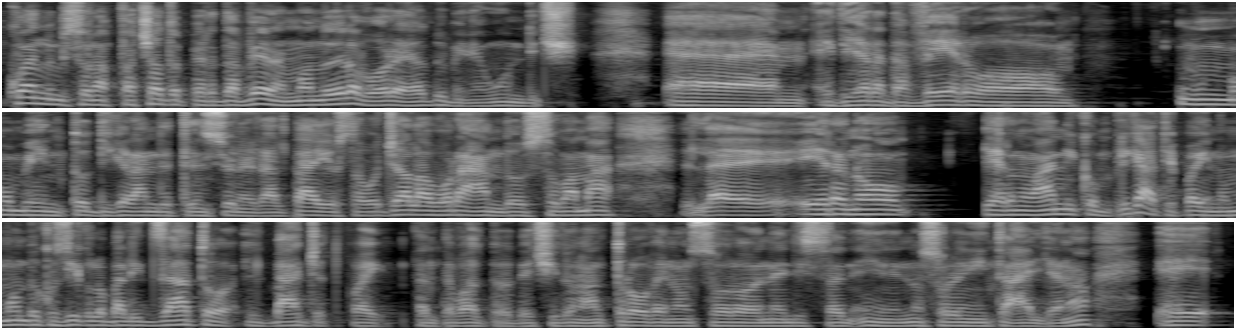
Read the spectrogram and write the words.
quando mi sono affacciato per davvero nel mondo del lavoro era il 2011 eh, ed era davvero un momento di grande tensione, in realtà io stavo già lavorando, insomma, ma erano erano anni complicati, poi in un mondo così globalizzato il budget poi tante volte lo decidono altrove, non solo, negli, non solo in Italia, no? E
